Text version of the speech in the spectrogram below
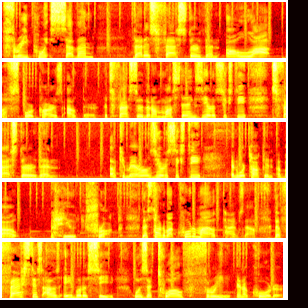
3.7, that is faster than a lot of sport cars out there. It's faster than a Mustang 0 to 60. It's faster than a Camaro 0 to 60. And we're talking about a huge truck. Let's talk about quarter mile times now. The fastest I was able to see was a 12.3 in a quarter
